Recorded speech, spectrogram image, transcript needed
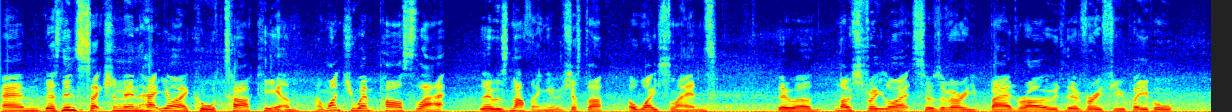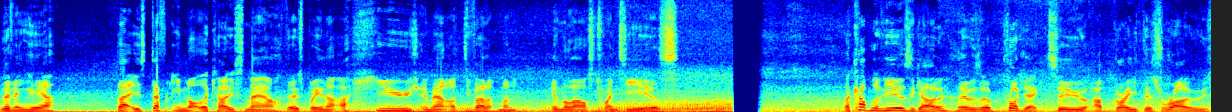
And there's an intersection in Hat Yai called Ta Kien, and once you went past that, there was nothing. It was just a, a wasteland. There were no streetlights, there was a very bad road, there were very few people living here. That is definitely not the case now. There's been a, a huge amount of development in the last 20 years. A couple of years ago, there was a project to upgrade this road.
